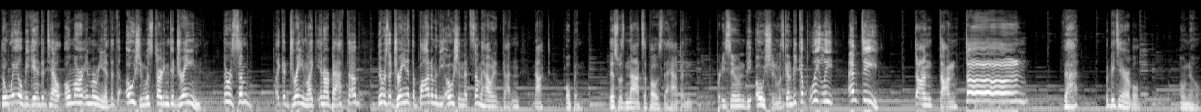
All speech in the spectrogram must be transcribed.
The whale began to tell Omar and Marina that the ocean was starting to drain. There was some, like a drain, like in our bathtub. There was a drain at the bottom of the ocean that somehow had gotten knocked open. This was not supposed to happen. Pretty soon, the ocean was going to be completely empty. Dun, dun, dun. That would be terrible. Oh no.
